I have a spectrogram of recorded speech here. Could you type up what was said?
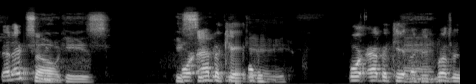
That actually, so he's he's Or advocate. gay. Or advocate like his and- brother.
